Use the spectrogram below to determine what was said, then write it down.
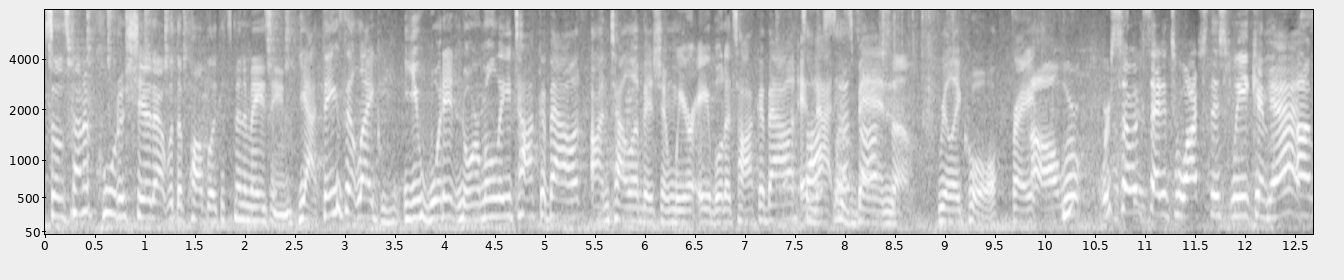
So it's kind of cool to share that with the public. It's been amazing. Yeah, things that like you wouldn't normally talk about on television, we are able to talk about, That's and awesome. that has That's been awesome. Really cool, right? Oh, we're, we're so excited to watch this week. And um,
